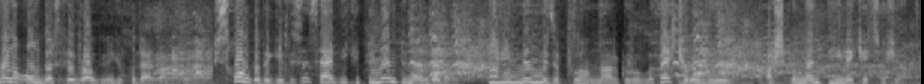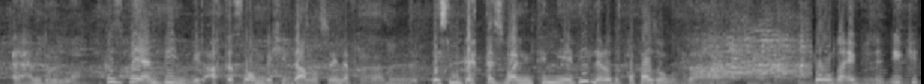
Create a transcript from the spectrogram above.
Mən 14 fevral günü yuxu dərmanı. Psixoloqa da gedirsən, sənə deyir ki, dünən dünəndə qalır. Dilindən necə planlar qururlar. Bəlkə ölür. Aşkım mən dinə keçmişəm. Elhamdülillah. Qız bəyən bilmir, atası 15 ildə anasını elə fırladı. Bəs müqəddəs Valentin niyə deyirlər? O da papaz olub da. Doğrudan evlilik deyir ki,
